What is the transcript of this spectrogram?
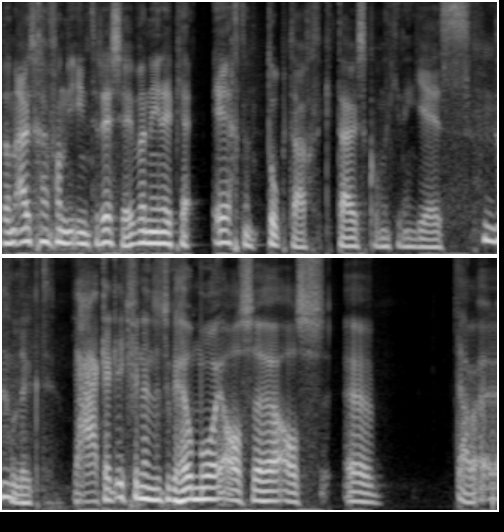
dan uitgaan van die interesse. hè, Wanneer heb je echt een topdag dat je thuis komt dat je denkt, yes, gelukt. Ja, kijk, ik vind het natuurlijk heel mooi als, eh, als eh, nou, eh,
